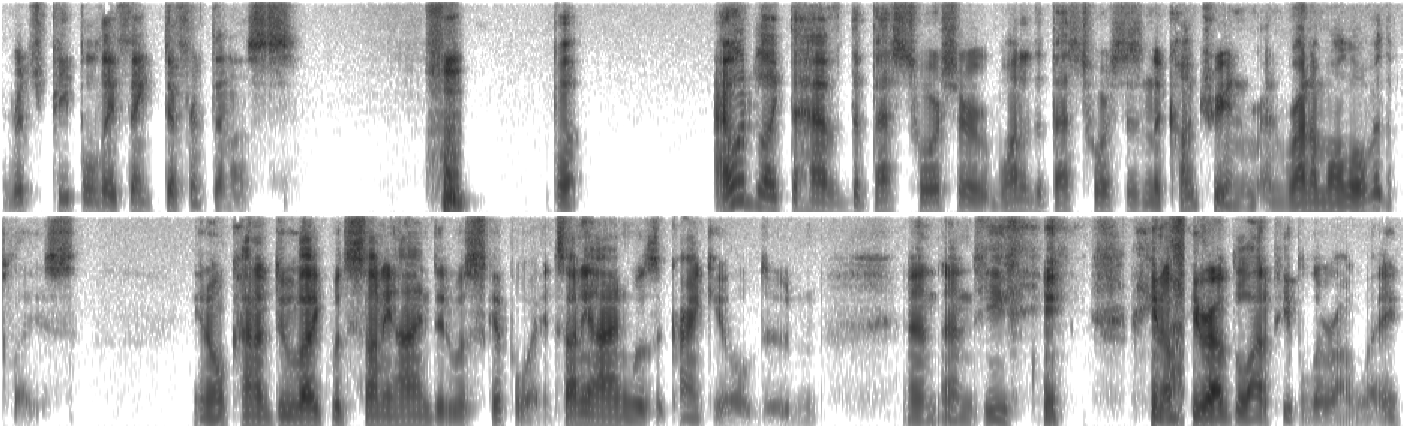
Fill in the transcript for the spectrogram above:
Rich people they think different than us." Hmm. But I would like to have the best horse or one of the best horses in the country and, and run them all over the place you know, kind of do like what Sonny Hine did with Skip Away. And Sonny Hine was a cranky old dude, and and, and he, you know, he rubbed a lot of people the wrong way.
